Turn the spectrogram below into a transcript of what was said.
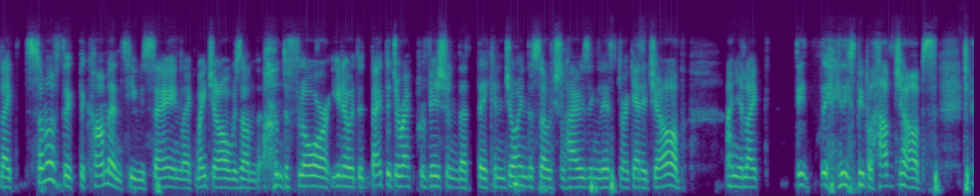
like some of the, the comments he was saying, like my jaw was on the on the floor, you know, the, about the direct provision that they can join the social housing list or get a job. And you're like, these people have jobs.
